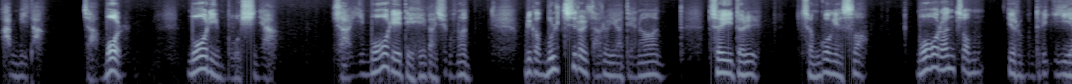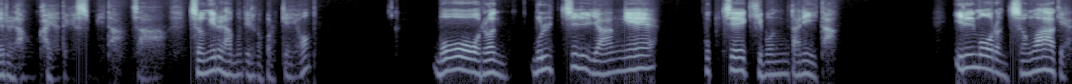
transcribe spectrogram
합니다. 자, 몰. 몰이 무엇이냐? 자, 이 몰에 대해 가지고는 우리가 물질을 다뤄야 되는 저희들 전공에서 몰은 좀 여러분들이 이해를 하고 가야 되겠습니다. 자, 정의를 한번 읽어볼게요. 몰은 물질량의 국제 기본 단위이다. 1몰은 정확하게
